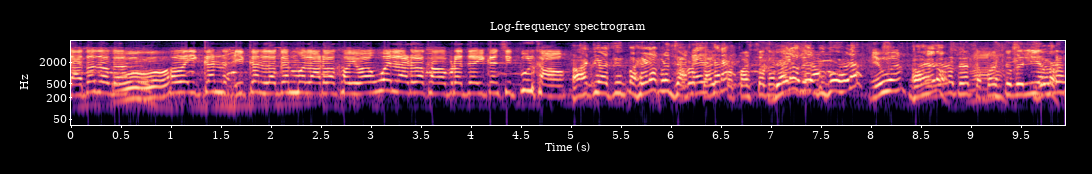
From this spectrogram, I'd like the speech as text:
જાતો કે ઈકન લગનમાં લાડવા ખાવ એવા હોય લાડવા ખાવ આપણે તો ઈકન સિદ્ધપુર ખાઓ. હાચી વાત છે. હેડા આપણે જાતે આપણે તપાસ તો કરી હેડો પેલા. હેડા. એવું હા હેડા. પેલા તપાસ તો કરી લઈએ આપણે.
